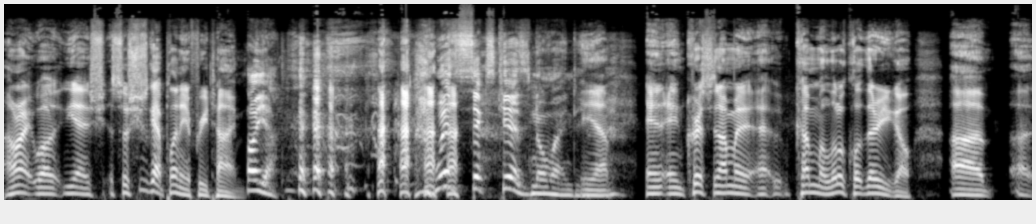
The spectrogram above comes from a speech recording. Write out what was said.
All right. Well, yeah. sh- So she's got plenty of free time. Oh yeah, with six kids, no mind you. Yeah. And and Kristen, I'm gonna uh, come a little close. There you go. Uh, uh,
